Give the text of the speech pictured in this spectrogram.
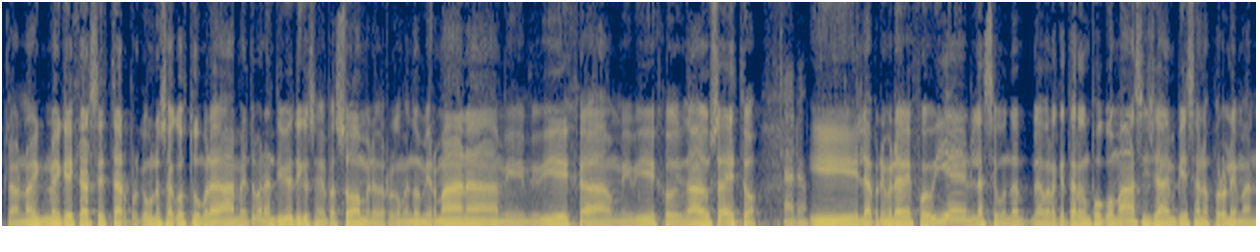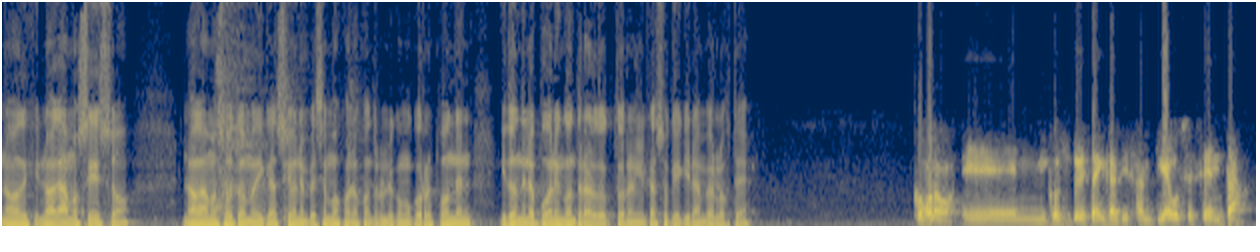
claro, no hay, no hay que dejarse estar, porque uno se acostumbra, ah, me toman antibióticos, se me pasó, me lo recomendó mi hermana, mi, vieja, mi viejo, ah, usa esto. Claro. Y la primera vez fue bien, la segunda, la verdad que tardó un poco más y ya empiezan los problemas. No, no hagamos eso, no hagamos automedicación, empecemos con los controles como corresponden. ¿Y dónde lo pueden encontrar, doctor, en el caso que quieran verlo usted? Cómo no, eh, mi consultorio está en calle Santiago 60,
